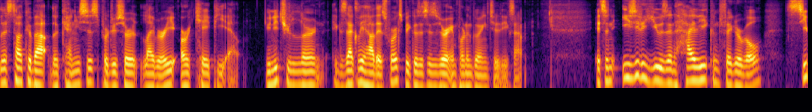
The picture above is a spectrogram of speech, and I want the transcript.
let's talk about the Kinesis Producer Library or KPL. You need to learn exactly how this works because this is very important going into the exam. It's an easy to use and highly configurable C++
